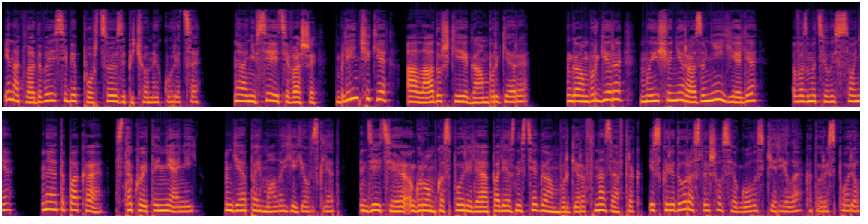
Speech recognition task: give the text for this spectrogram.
и накладывая себе порцию запеченной курицы. «А не все эти ваши блинчики, оладушки и гамбургеры». «Гамбургеры мы еще ни разу не ели», — возмутилась Соня. «Это пока, с такой-то няней». Я поймала ее взгляд. Дети громко спорили о полезности гамбургеров на завтрак. Из коридора слышался голос Кирилла, который спорил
